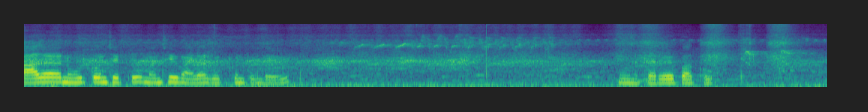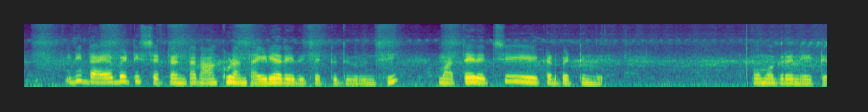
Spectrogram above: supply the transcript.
బాగా నూరుకొని చెట్టు మంచిగా మైదాకు పెట్టుకుంటుండేది. కరివేపాకు. ఇది డయాబెటీస్ చెట్టు అంట నాకు కూడా అంత ఐడియా లేదు ఈ చెట్టు గురించి. మా అత్తయ్య తెచ్చి ఇక్కడ పెట్టింది. పొమగ్రనేట్.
